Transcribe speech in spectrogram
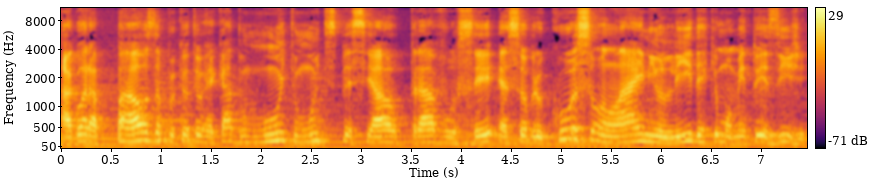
Agora pausa porque eu tenho um recado muito, muito especial para você. É sobre o curso online O Líder que o momento exige.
